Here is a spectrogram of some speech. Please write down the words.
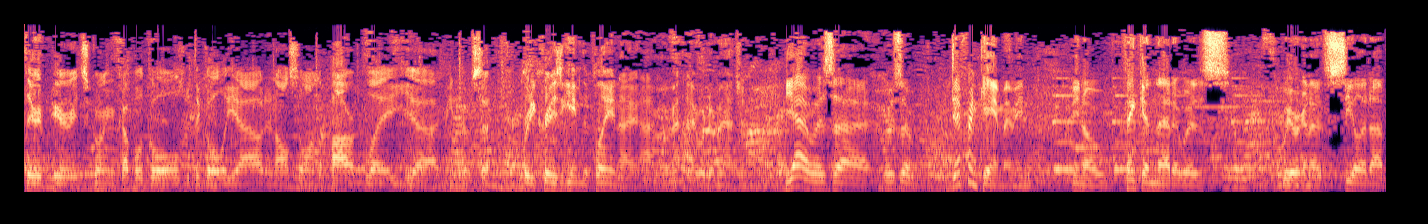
third period, scoring a couple of goals with the goalie out, and also on the power play. Uh, I mean, it was a pretty crazy game to play in. I, I, I would imagine. Yeah, it was. Uh, it was a different game. I mean, you know, thinking that it was we were going to seal it up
